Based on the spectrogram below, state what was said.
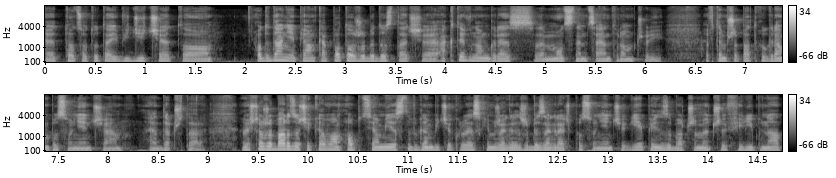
e, to co tutaj widzicie to oddanie pionka po to, żeby dostać e, aktywną grę z mocnym centrum, czyli w tym przypadku gram posunięcie e, D4. Myślę, że bardzo ciekawą opcją jest w Gambicie Królewskim, że- żeby zagrać posunięcie G5. Zobaczymy, czy Filip na,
